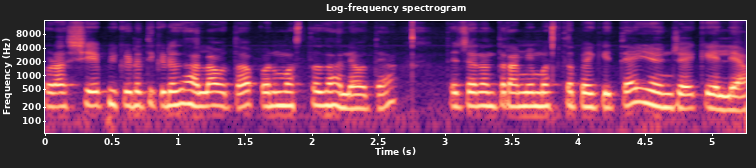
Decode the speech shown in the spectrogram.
थोडा शेप इकडे तिकडे झाला होता पण मस्त झाल्या होत्या. त्याच्यानंतर आम्ही मस्तपैकी त्या एन्जॉय केल्या.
